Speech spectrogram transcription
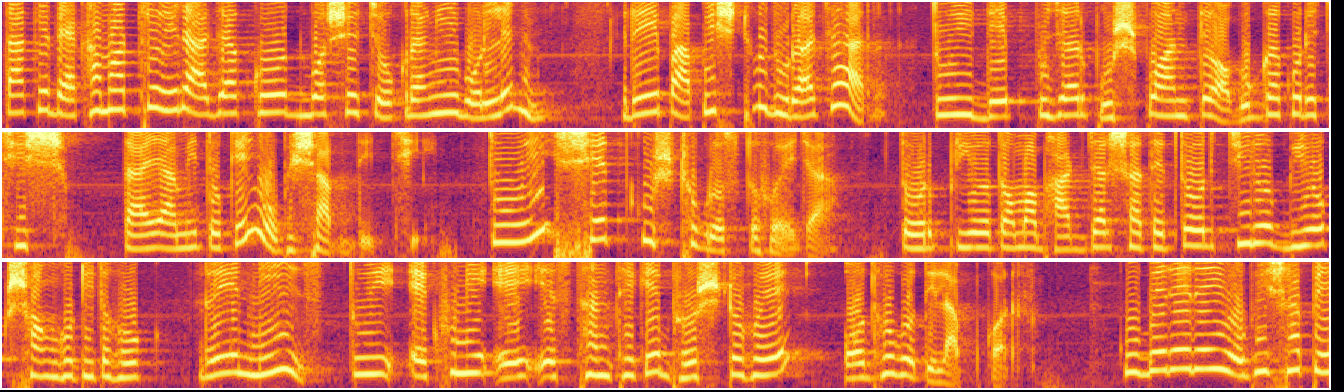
তাকে দেখা মাত্রই রাজা ক্রোধ বসে চোখ রাঙিয়ে বললেন, রে পাপিষ্ঠ দুরাচার, তুই দেব পূজার পুষ্প আনতে অবজ্ঞা করেছিস। তাই আমি তোকে অভিশাপ দিচ্ছি। তুই শ্বেত কুষ্ঠগ্রস্ত হয়ে যা। তোর প্রিয়তমা ভার্যার সাথে তোর চির বিয়োগ সংঘটিত হোক। রে নিস তুই এখনই এই স্থান থেকে ভ্রষ্ট হয়ে অধোগতি লাভ কর। কুবেরের এই অভিশাপে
